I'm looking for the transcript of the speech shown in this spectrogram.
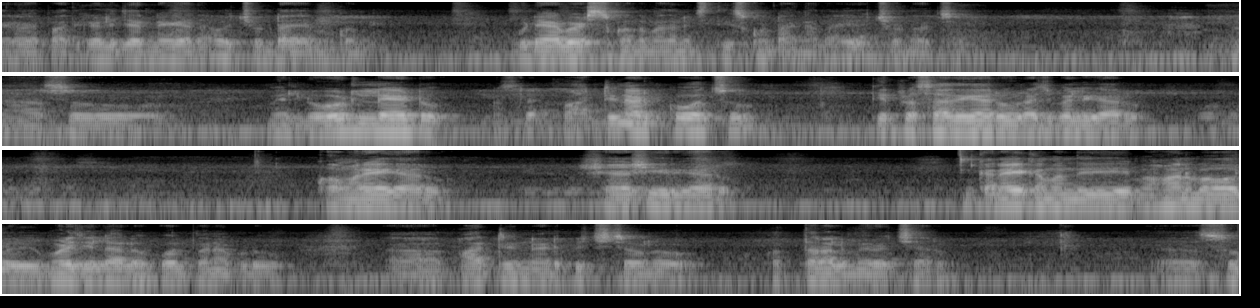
ఇరవై పదికేళ్ళు జర్నీ కదా వచ్చి ఉంటాయేమో కొన్ని. గుడ్ హ్యాబిట్స్ కొంతమంది నుంచి తీసుకుంటాం కదా వచ్చి ఉండవచ్చు సో మీరు లోడ్ లేటు సరే పార్టీ నడుపుకోవచ్చు. గిరిప్రసాద్ గారు రజబల్లి గారు కొమరయ్య గారు శేషీర్ గారు ఇంకా అనేక మంది మహానుభావులు ఉమ్మడి జిల్లాలో కోల్పోయినప్పుడు పార్టీని నడిపించడంలో కొత్తరాలు మీరు వచ్చారు. సో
